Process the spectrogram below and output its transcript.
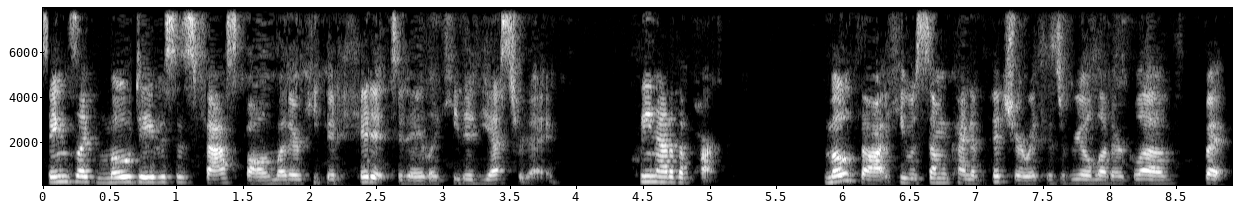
Things like Mo Davis's fastball and whether he could hit it today like he did yesterday. Clean out of the park. Mo thought he was some kind of pitcher with his real leather glove, but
